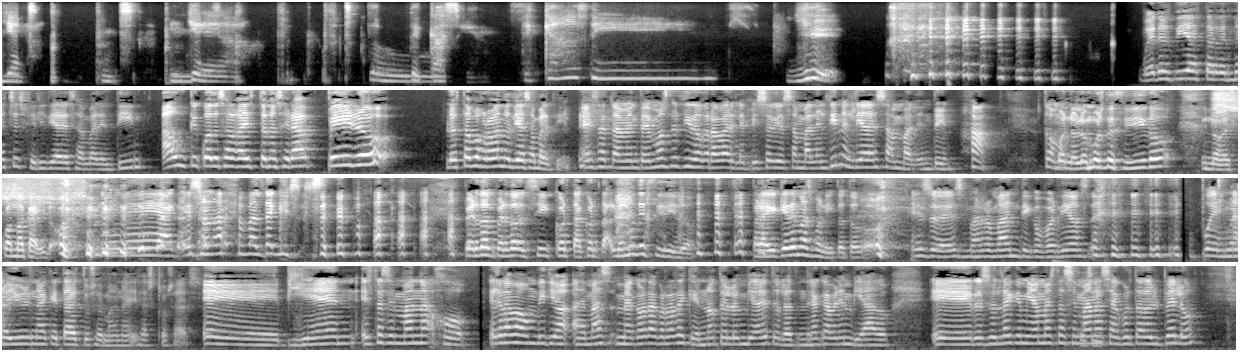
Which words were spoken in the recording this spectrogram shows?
Yeah. Yeah. The Cousins. The Cousins. Yeah. Buenos días, tardes, noches, feliz día de San Valentín. Aunque cuando salga esto no será, pero lo estamos grabando el día de San Valentín. Exactamente, hemos decidido grabar el episodio de San Valentín el día de San Valentín. Ja. Toma. Bueno, lo hemos decidido, no, es cuando ha caído. Nerea, que eso no hace falta que se sepa. perdón, perdón, sí, corta, corta, lo hemos decidido. Para que quede más bonito todo. Eso es, más romántico, por Dios. Pues Bueno, nada. Yurina, ¿qué tal tu semana y esas cosas? Eh, bien, esta semana, jo, he grabado un vídeo, además me acabo de acordar de que no te lo he enviado y te lo tendría que haber enviado. Eh, resulta que mi mamá esta semana sí. se ha cortado el pelo.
